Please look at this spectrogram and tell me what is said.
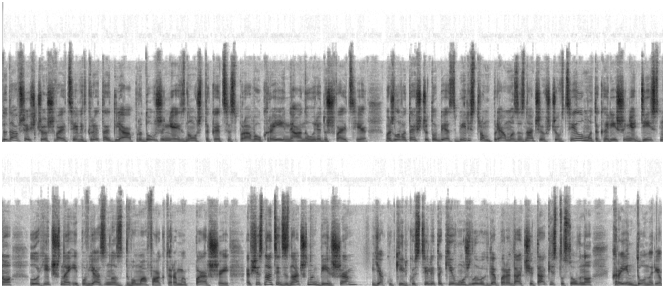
Додавши, що Швеція відкрита для продовження, і знову ж таки це справа України, а не уряду Швеції. Важливо те, що Тобіас Більстром прямо зазначив, що в цілому таке рішення дійсно логічне і пов'язано з двома факторами: перший F-16 значно більше. Як у кількості літаків, можливих для передачі, так і стосовно країн-донорів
